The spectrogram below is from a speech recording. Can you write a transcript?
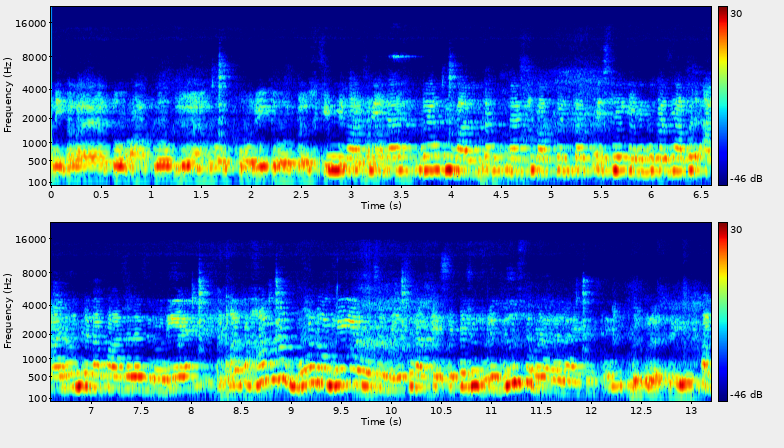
बाहर निकल आया तो आप लोग जो है वो फौरी तौर पर उसकी पिक्चर बनाते हैं। मैं मैं बात बताऊँ मैं आपकी बात करता इसलिए कहने को बिकॉज़ यहाँ पर ऐड ऑन करना बहुत ज़्यादा ज़रूरी है। अब हम लोग वो लोग हैं या वो जनरेशन आप कह सकते हैं जो रिव्यूज़ पे बड़ा रिलाय करते हैं। बिल्कुल ऐसे ही है। अब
